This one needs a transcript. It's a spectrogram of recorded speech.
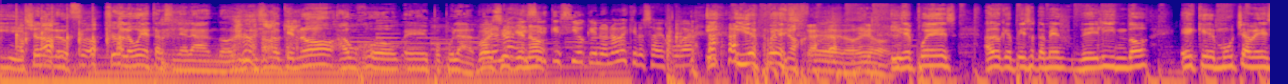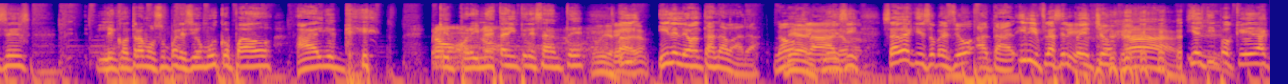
y yo no, lo, yo no lo voy a estar señalando, diciendo que no a un juego eh, popular. Voy a Pero decir no que es no. decir que sí o que no, no ves que no sabe jugar. Y, y después, y después, algo que pienso también de lindo es que muchas veces le encontramos un parecido muy copado a alguien que, que por ahí no es tan interesante Muy bien. y, Claro. y le levantás la vara, ¿no? Bien. Claro. decís, ¿sabes a quién se pareció? A tal. Y le inflas el Sí. pecho. Claro. Y el tipo queda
